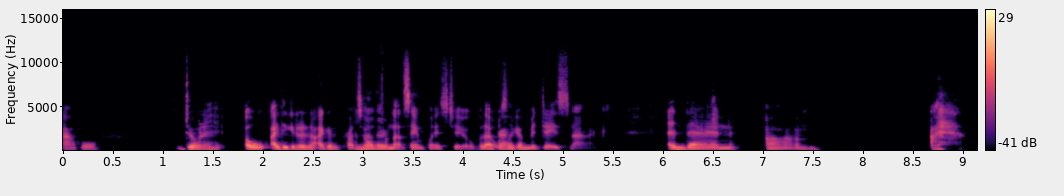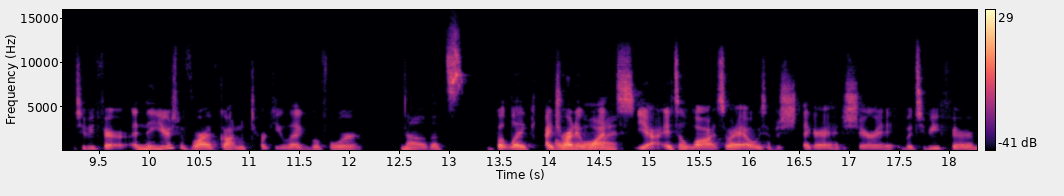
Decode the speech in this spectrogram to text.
apple, donut. Oh, I did get a I got a pretzel Another- from that same place too, but that was like a midday snack. And then um, I to be fair, in the years before, I've gotten a turkey leg before No, that's but like I tried it once. Yeah, it's a lot, so I always have to sh- like I had to share it. But to be fair,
